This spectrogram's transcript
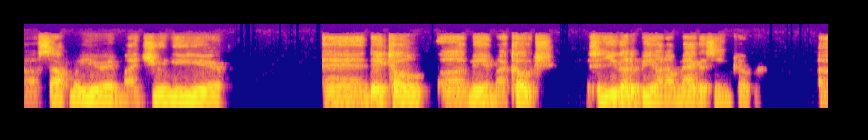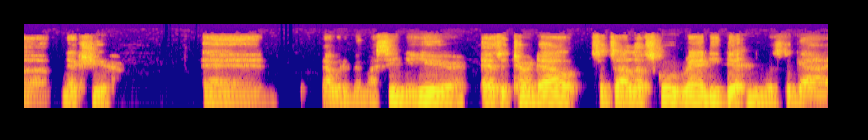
uh, sophomore year and my junior year and they told uh, me and my coach, they said, "You're going to be on our magazine cover uh, next year," and that would have been my senior year. As it turned out, since I left school, Randy Denton was the guy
